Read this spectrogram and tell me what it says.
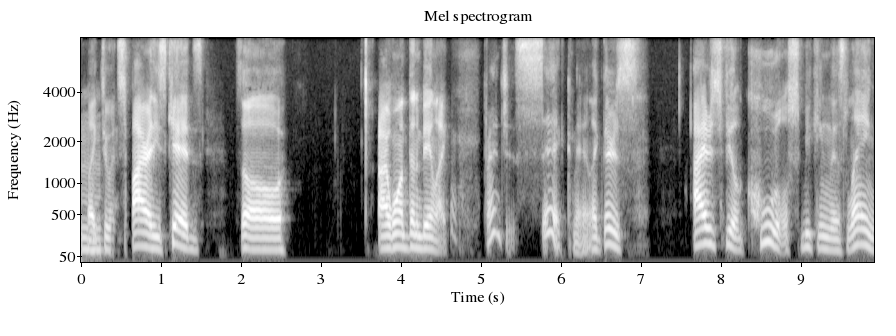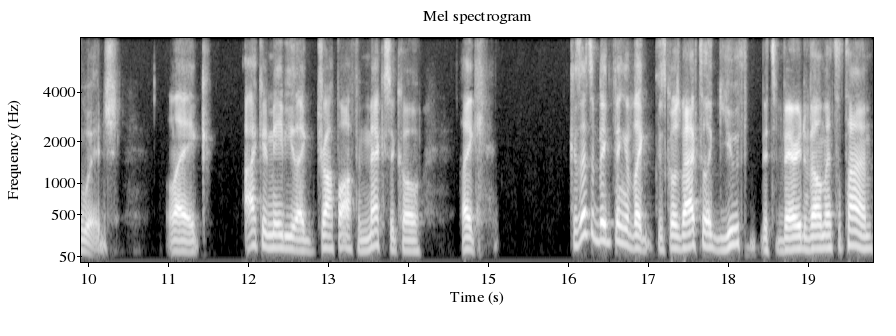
like Mhm. to inspire these kids. So i want them being like french is sick man. Like there's i just feel cool speaking this language. Like i could maybe like drop off in mexico like because that's a big thing of like this goes back to like youth. It's very developmental time.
